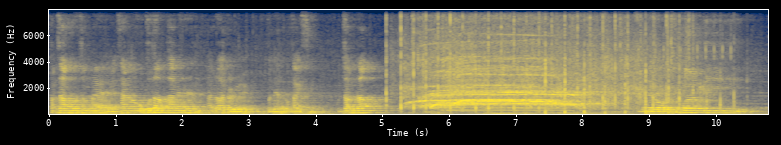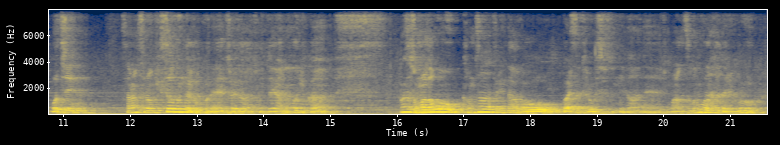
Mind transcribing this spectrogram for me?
감사하고 정말 사랑하고 보답하는 하루하루를 보내도록 하겠습니다. 감사합니다. 네, 어, 정말 우리 멋진 사랑스러운 픽스분들 덕분에 저희가 존재하는 거니까 항상 정말 너무 감사드린다고 말씀드리고 싶습니다. 네, 정말 항상 너무 감사드리고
